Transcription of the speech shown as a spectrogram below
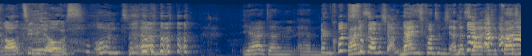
Frau, zieh dich aus. Und ähm, ja, dann. Ähm, Dann konntest war du das- gar nicht anders. Nein, ich konnte nicht anders, war also quasi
